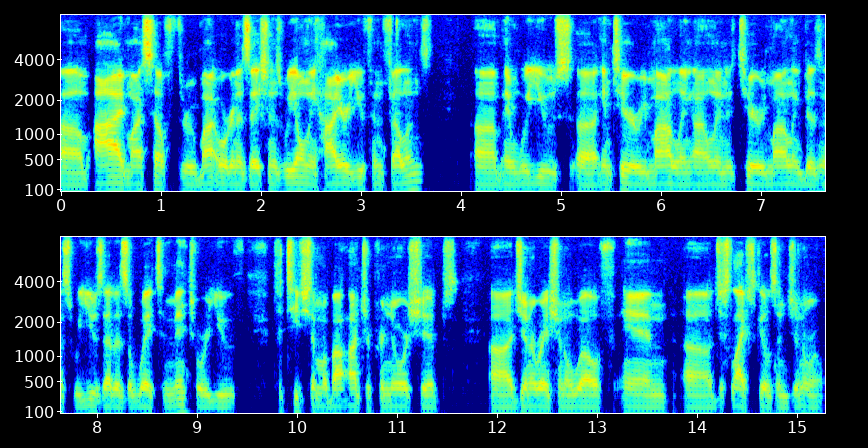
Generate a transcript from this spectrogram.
Um, I myself, through my organizations, we only hire youth and felons. Um, and we use uh, interior remodeling. I own an interior remodeling business. We use that as a way to mentor youth, to teach them about entrepreneurships, uh, generational wealth, and uh, just life skills in general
